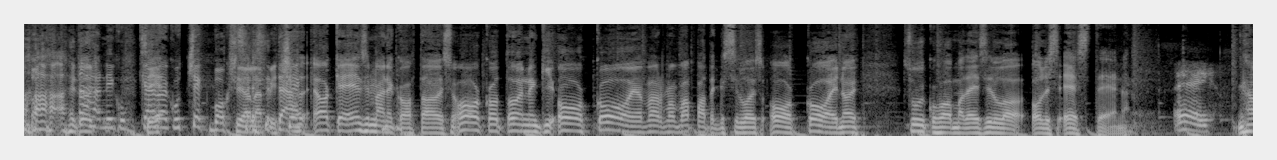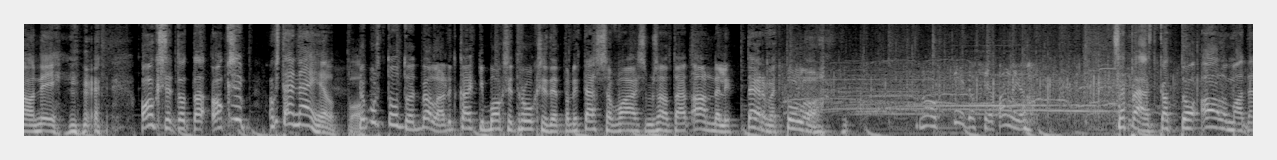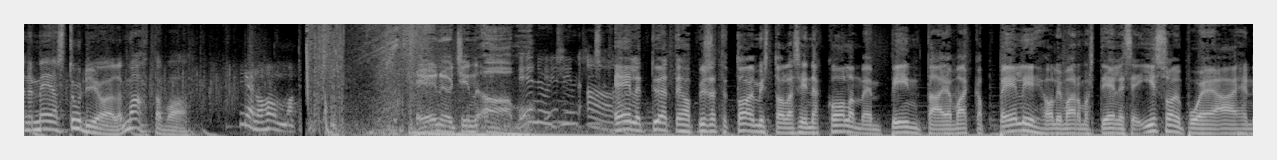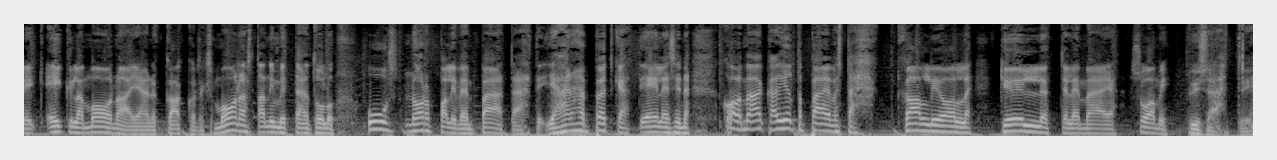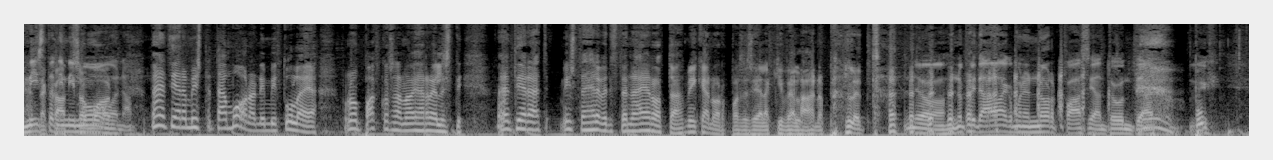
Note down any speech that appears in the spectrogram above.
Tähän niinku käydään kuin checkboxia läpi. Check. Okei, ensimmäinen kohta olisi ok, toinenkin ok ja varmaan vapaatakin silloin olisi ok. Ei noi suikuhommat ei silloin olisi esteenä. Ei. No niin. onko se tota, onko se, onko tää näin helppoa? No musta tuntuu, että me ollaan nyt kaikki boksit ruksitettu, niin tässä vaiheessa me sanotaan, että Anneli, tervetuloa. No, kiitoksia paljon. Sä pääst kattoo Almaa tänne meidän studioille. Mahtavaa. Hieno homma. Energin aamu. Energin aamu. Eilen työteho pysähtyi toimistolla siinä kolmen pintaa ja vaikka peli oli varmasti eilen se isoin puheenaihe, niin ei kyllä Moonaa jäänyt kakkoseksi. Moonasta on nimittäin tullut uusi Norppaliven päätähti ja hän pötkähti eilen siinä kolme aikaa iltapäivästä kalliolle köllöttelemään ja Suomi pysähtyi. Mistä nimi. Moona? Mä en tiedä, mistä tämä Moona-nimi tulee ja mun on pakko sanoa ihan reellisesti. Mä en tiedä, että mistä helvetistä nämä erottaa, mikä norppa se siellä kivellä aina pöllöttää. Joo, no pitää olla aikamoinen norppa-asiantuntija. Pu-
